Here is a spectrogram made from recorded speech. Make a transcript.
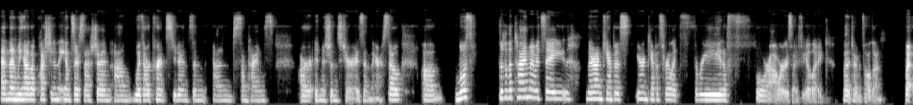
And then we have a question and answer session um, with our current students and, and sometimes our admissions chair is in there. So um, most of the time, I would say they're on campus, you're on campus for like three to four hours, I feel like, by the time it's all done. But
